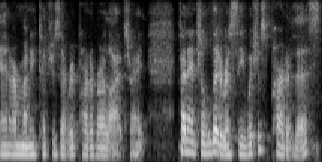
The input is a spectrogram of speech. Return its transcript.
and our money touches every part of our lives, right? Financial literacy, which is part of this,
